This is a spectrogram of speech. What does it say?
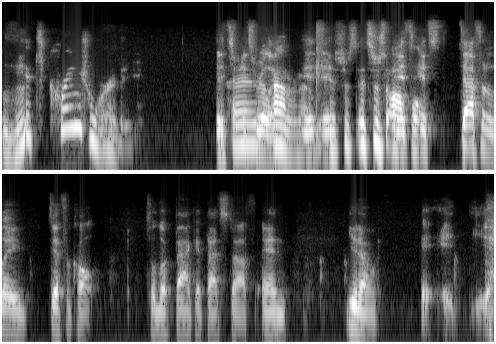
Mhm. it's cringeworthy. It's And it's really I don't know. it- it- it's just it's just it's, awful. it's definitely difficult to look back at that stuff and you know it it,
